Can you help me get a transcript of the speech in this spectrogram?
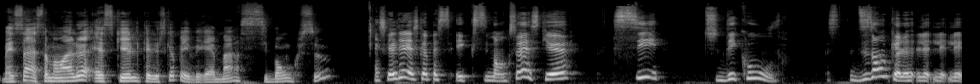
Ben ça, à ce moment-là, est-ce que le télescope est vraiment si bon que ça? Est-ce que le télescope est si bon que ça? Est-ce que si tu découvres, disons que le, le, le,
